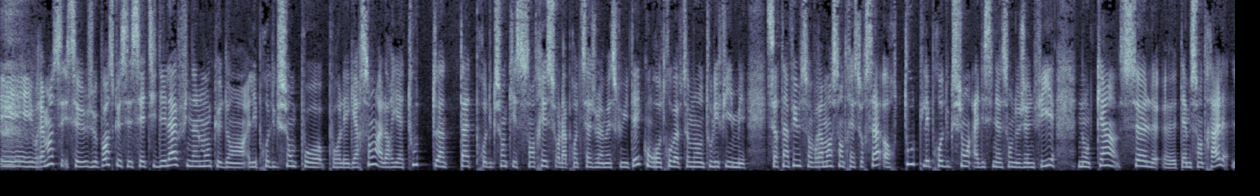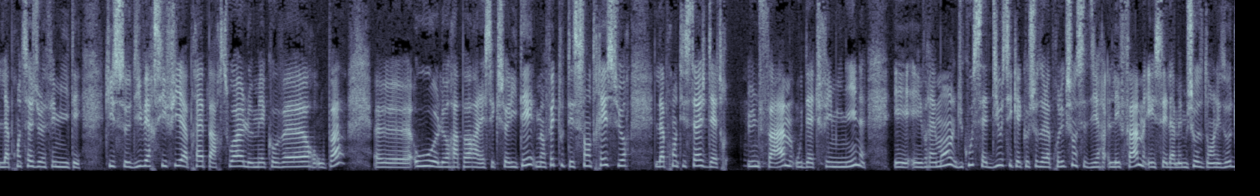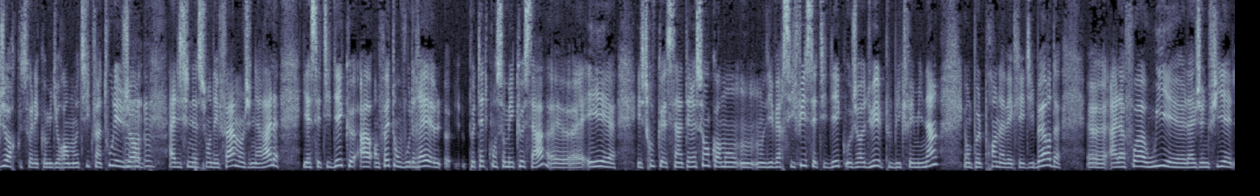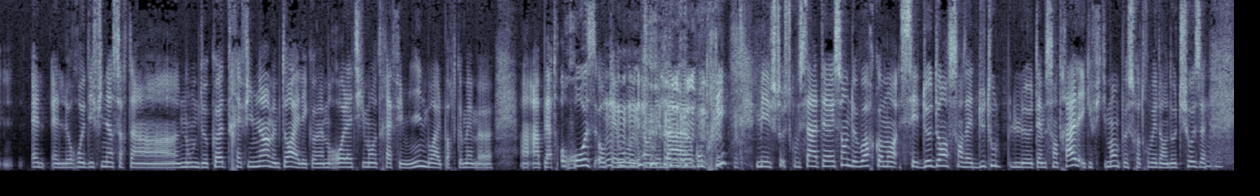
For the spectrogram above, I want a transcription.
et, vraiment, je pense que c'est cette idée-là finalement que dans les productions pour, pour les garçons, alors il y a tout un tas de productions qui sont centrées sur l'apprentissage de la masculinité, qu'on retrouve absolument dans tous les films, mais certains films sont vraiment centrés sur ça. Or, toutes les productions à destination de jeunes filles n'ont qu'un seul euh, thème central, l'apprentissage de la féminité, qui se diversifie après par soit le makeover ou pas, euh, ou le rapport à la sexualité, mais en fait tout est centré sur l'apprentissage d'être une femme ou d'être féminine. Et, et vraiment du coup ça dit aussi quelque chose de la production c'est-à-dire les femmes et c'est la même chose dans les autres genres que ce soit les comédies romantiques enfin tous les genres Mm, mm, mm. à destination des femmes en général. Il y a cette idée que ah, en fait on voudrait euh, peut-être consommer que ça euh, et, et je trouve que c'est intéressant comment on, on diversifie cette idée qu'aujourd'hui le public féminin et on peut le prendre avec Lady Bird euh, à la fois oui la jeune fille elle, elle, elle redéfinit un certain nombre de codes très féminins en même temps elle est quand même relativement très féminine. Bon elle porte quand même euh, un, un plâtre rose au cas où on n'est pas euh, compris. Mais je, je trouve ça intéressant de voir comment c'est dedans sans être du tout le thème central et qu'effectivement on peut se retrouver dans d'autres choses.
